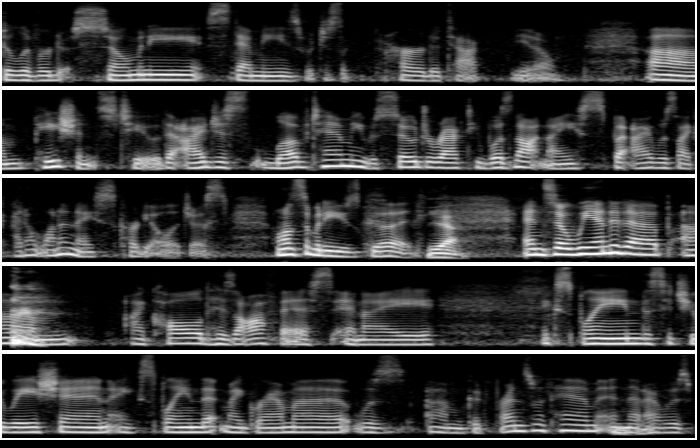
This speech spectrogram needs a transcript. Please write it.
delivered so many STEMIs, which is a heart attack, you know, um, patients to, that I just loved him. He was so direct. He was not nice, but I was like, I don't want a nice cardiologist. I want somebody who's good. Yeah. And so we ended up, um, I called his office and I explained the situation. I explained that my grandma was um, good friends with him and that I was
